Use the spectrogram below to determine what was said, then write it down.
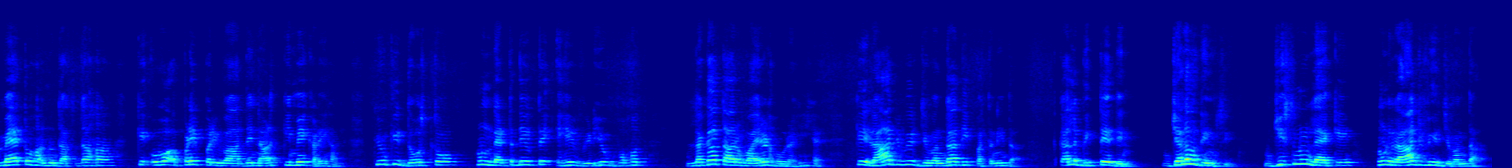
ਮੈਂ ਤੁਹਾਨੂੰ ਦੱਸਦਾ ਹਾਂ ਕਿ ਉਹ ਆਪਣੇ ਪਰਿਵਾਰ ਦੇ ਨਾਲ ਕਿਵੇਂ ਖੜੇ ਹਨ। ਕਿਉਂਕਿ ਦੋਸਤੋ, ਹੁਣ ਨੈੱਟ ਦੇ ਉੱਤੇ ਇਹ ਵੀਡੀਓ ਬਹੁਤ ਲਗਾਤਾਰ ਵਾਇਰਲ ਹੋ ਰਹੀ ਹੈ ਕਿ ਰਾਜਵੀਰ ਜਵੰਦਾ ਦੀ ਪਤਨੀ ਦਾ ਕੱਲ ਬੀਤੇ ਦਿਨ ਜਨਮ ਦਿਨ ਸੀ, ਜਿਸ ਨੂੰ ਲੈ ਕੇ ਹੁਣ ਰਾਜਵੀਰ ਜਵੰਦਾ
